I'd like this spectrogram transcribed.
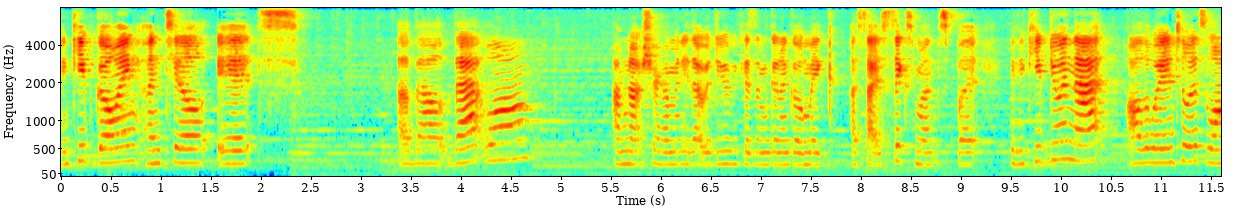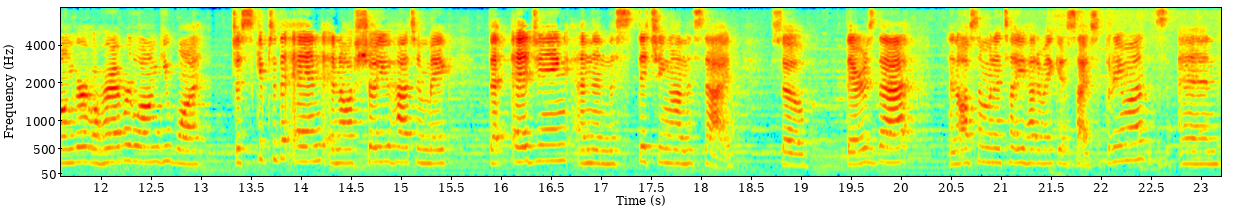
and keep going until it's about that long. I'm not sure how many that would do because I'm gonna go make a size six months, but if you keep doing that all the way until it's longer or however long you want, just skip to the end and I'll show you how to make the edging and then the stitching on the side. So there's that. And also I'm gonna tell you how to make it a size three months. And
